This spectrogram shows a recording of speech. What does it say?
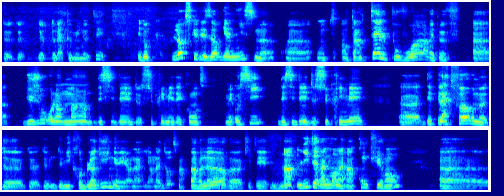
de, de, de, la communauté. Et donc, lorsque des organismes ont, ont, un tel pouvoir et peuvent du jour au lendemain décider de supprimer des comptes, mais aussi décider de supprimer euh, des plateformes de, de, de, microblogging. Il y en a, il y en a d'autres. Un parleur euh, qui était mhm. littéralement un concurrent. Euh,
